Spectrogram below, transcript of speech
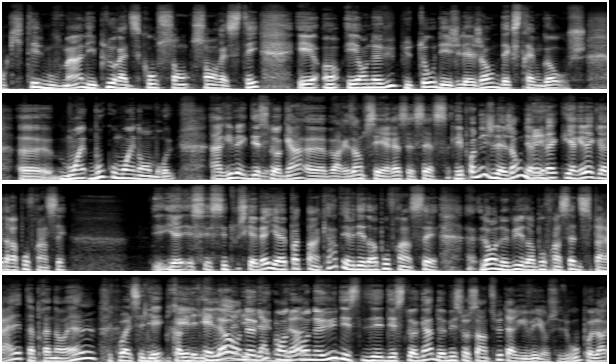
ont quitté le mouvement. Les plus radicaux sont, sont restés. Et on, et on a vu plutôt des gilets jaunes d'extrême gauche, euh, moins, beaucoup moins nombreux, arriver avec des slogans, euh, par exemple CRSSS. Les premiers gilets jaunes, ils arrivaient, avec, ils arrivaient avec le drapeau français. C'est tout ce qu'il y avait. Il n'y avait pas de pancarte, il y avait des drapeaux français. Là, on a vu les drapeaux français disparaître après Noël. C'est quoi? C'est les, et, et, et, là, on a, vu, on, on, a vu des, des, des slogans de mai 68 arriver. On s'est dit, oh, là,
